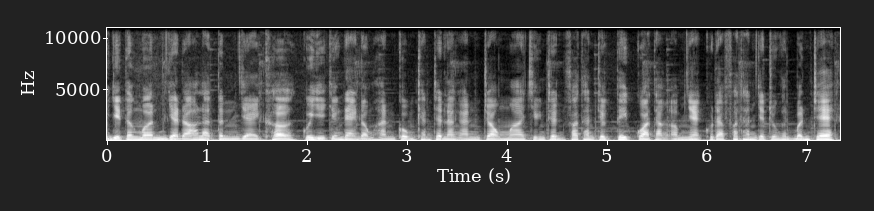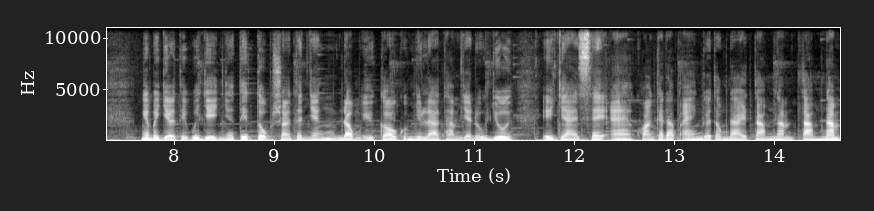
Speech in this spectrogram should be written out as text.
Quý vị thân mến, giờ đó là tình dài khờ. Quý vị vẫn đang đồng hành cùng Khánh Trình Lan Anh trong à, chương trình phát thanh trực tiếp quà tặng âm nhạc của Đài Phát thanh và Truyền hình Bến Tre. Ngay bây giờ thì quý vị nhớ tiếp tục soạn tin nhắn đồng yêu cầu cũng như là tham gia đố vui ý dài CA khoảng cái đáp án gửi tổng đài 8585.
